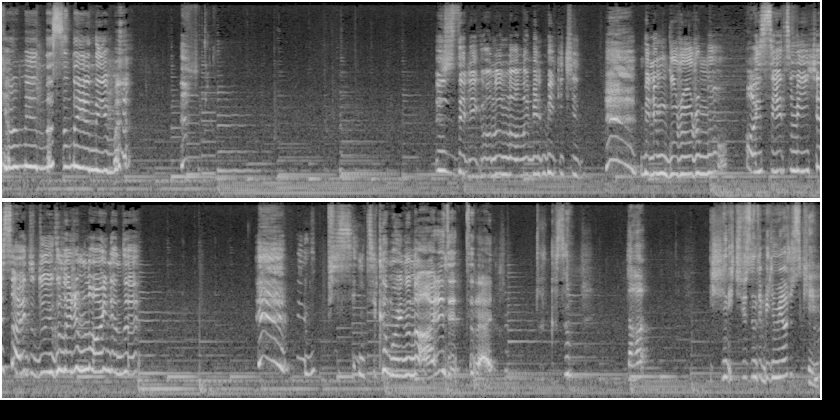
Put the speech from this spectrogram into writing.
görmeye nasıl dayanayım ha? Üstelik onunla olabilmek için benim gururumu, haysiyetimi içe saydı, duygularımla oynadı. Pis intikam oyununa alet ettiler. Dur kızım. Daha işin iç yüzünde bilmiyoruz ki.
